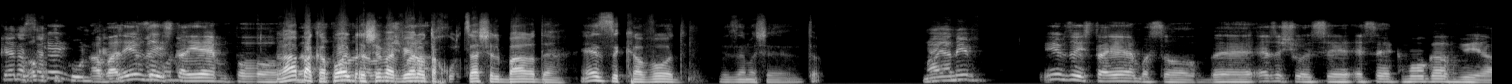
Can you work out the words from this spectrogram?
כן עשה אוקיי, תיקון. אבל כן אם עשה זה. יסתיים פה... רבאק, הפועל באר לא שבע הביאה לו את החולצה של ברדה. איזה כבוד. וזה מה ש... טוב. מה יניב? אם זה יסתיים בסוף באיזשהו הישג, כמו גביע,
